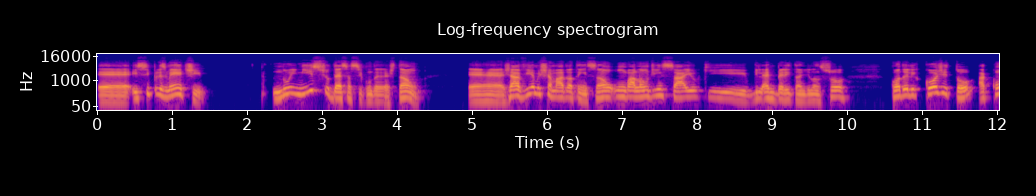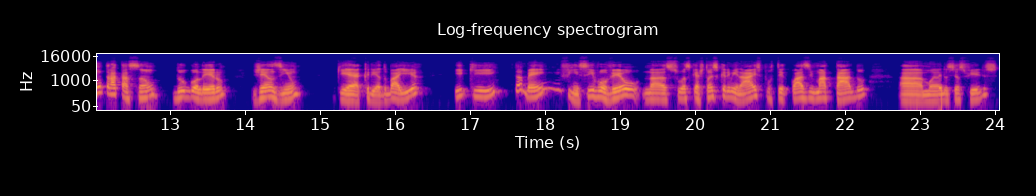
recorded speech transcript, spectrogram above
É, e simplesmente, no início dessa segunda gestão, é, já havia me chamado a atenção um balão de ensaio que Guilherme Belitani lançou quando ele cogitou a contratação do goleiro Jeanzinho, que é a cria do Bahia, e que também, enfim, se envolveu nas suas questões criminais por ter quase matado a mãe dos seus filhos.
